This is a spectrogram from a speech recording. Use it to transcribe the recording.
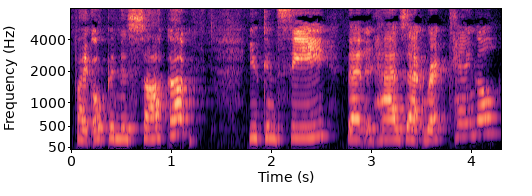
If I open this sock up, you can see that it has that rectangle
